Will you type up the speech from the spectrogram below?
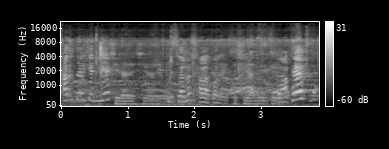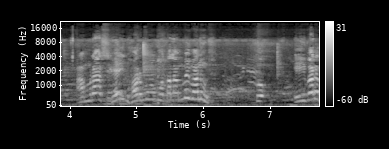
সাথীদেরকে নিয়ে ইসলামের সাহা করে। অতএব আমরা সেই ধর্ম মতালম্বী মানুষ। তো এইবারে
